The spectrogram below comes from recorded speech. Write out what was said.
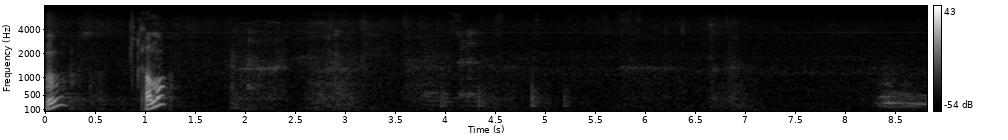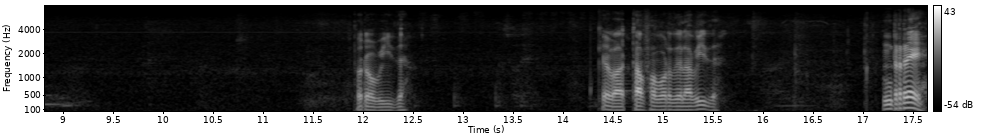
¿Mm? ¿Cómo? Pro vida. Que va a estar a favor de la vida re.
